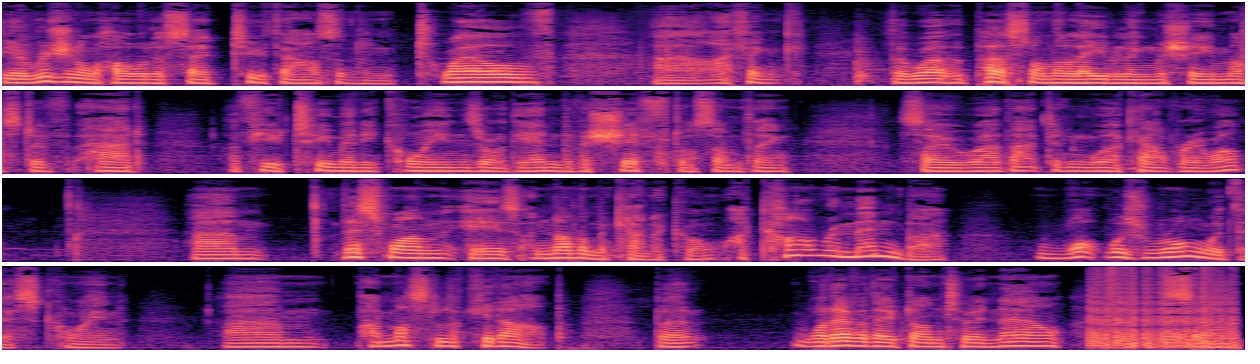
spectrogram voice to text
The original holder said 2012. Uh, I think the, the person on the labelling machine must have had a few too many coins or at the end of a shift or something. So uh, that didn't work out very well. Um, this one is another mechanical. I can't remember what was wrong with this coin. Um, I must look it up, but whatever they've done to it now, it's uh,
